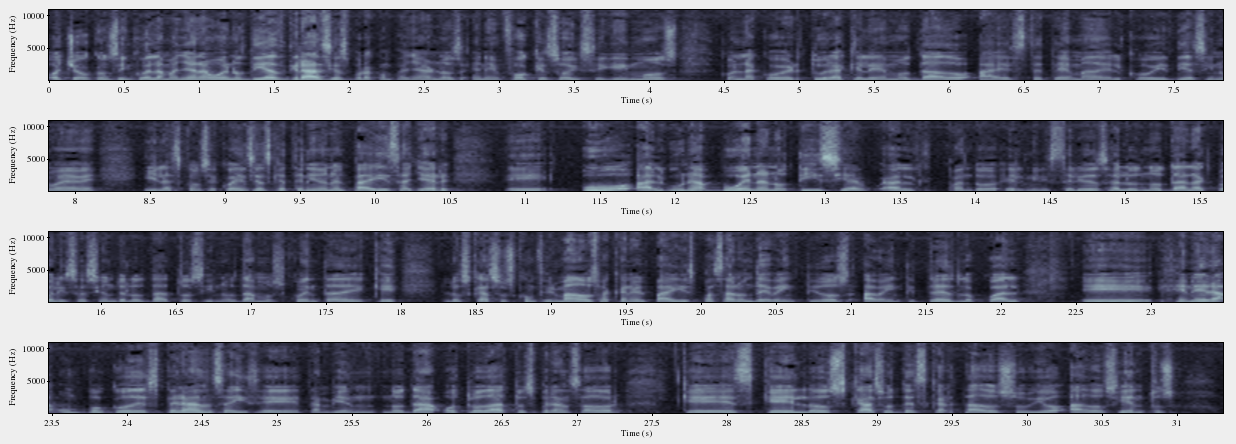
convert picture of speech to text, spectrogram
8 con 5 de la mañana, buenos días, gracias por acompañarnos en Enfoques. Hoy seguimos con la cobertura que le hemos dado a este tema del COVID-19 y las consecuencias que ha tenido en el país. Ayer eh, hubo alguna buena noticia al, cuando el Ministerio de Salud nos da la actualización de los datos y nos damos cuenta de que los casos confirmados acá en el país pasaron de 22 a 23, lo cual eh, genera un poco de esperanza y se, también nos da otro dato esperanzador que es que los casos descartados subió a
